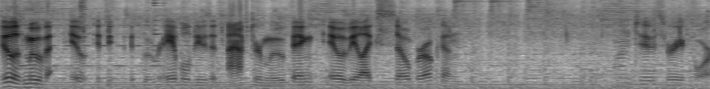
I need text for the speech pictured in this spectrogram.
If it was move... If, if we were able to use it after moving, it would be like so broken. One, two, three, four.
